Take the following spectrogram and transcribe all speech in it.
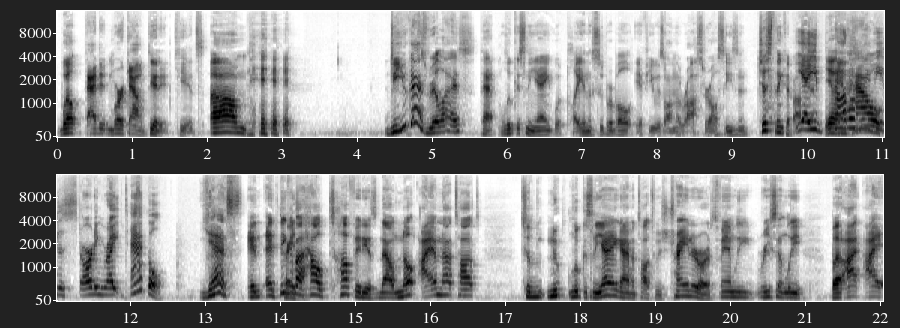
Well, that didn't work out, did it, kids? Um Do you guys realize that Lucas Niang would play in the Super Bowl if he was on the roster all season? Just think about it. Yeah, that. you'd Yeah. And probably how- be the starting right tackle. Yes, and and think Crazy. about how tough it is now. No, I have not talked to Lucas Niang. I haven't talked to his trainer or his family recently, but I I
